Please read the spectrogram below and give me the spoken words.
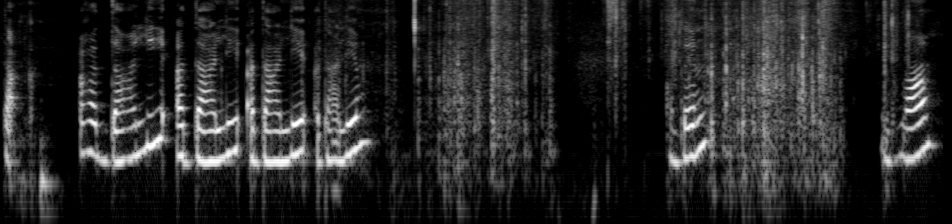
Так. А далі, а далі, а далі, а далі. Один. Два.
